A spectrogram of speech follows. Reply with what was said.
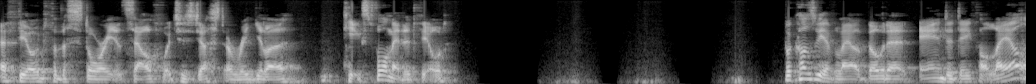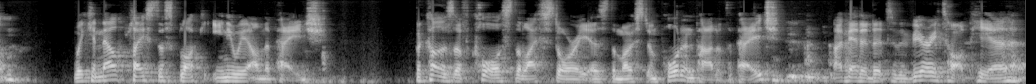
a field for the story itself, which is just a regular text formatted field. Because we have Layout Builder and a default layout, we can now place this block anywhere on the page. Because, of course, the life story is the most important part of the page, I've added it to the very top here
